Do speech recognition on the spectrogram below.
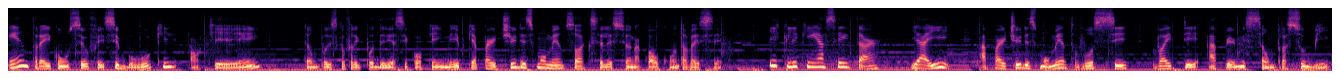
entra aí com o seu Facebook, ok? Então por isso que eu falei que poderia ser qualquer e-mail, porque é a partir desse momento só que seleciona qual conta vai ser. E clique em aceitar. E aí, a partir desse momento, você vai ter a permissão para subir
